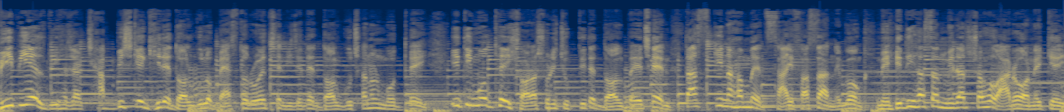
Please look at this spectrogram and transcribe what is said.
বিপিএল দুই হাজার ছাব্বিশকে ঘিরে দলগুলো ব্যস্ত রয়েছে। নিজেদের দল গুছানোর মধ্যেই ইতিমধ্যেই সরাসরি চুক্তিতে দল পেয়েছেন তাসকিন আহমেদ, সাইফ হাসান এবং মেহেদি হাসান মিরাজ সহ আরও অনেকেই।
